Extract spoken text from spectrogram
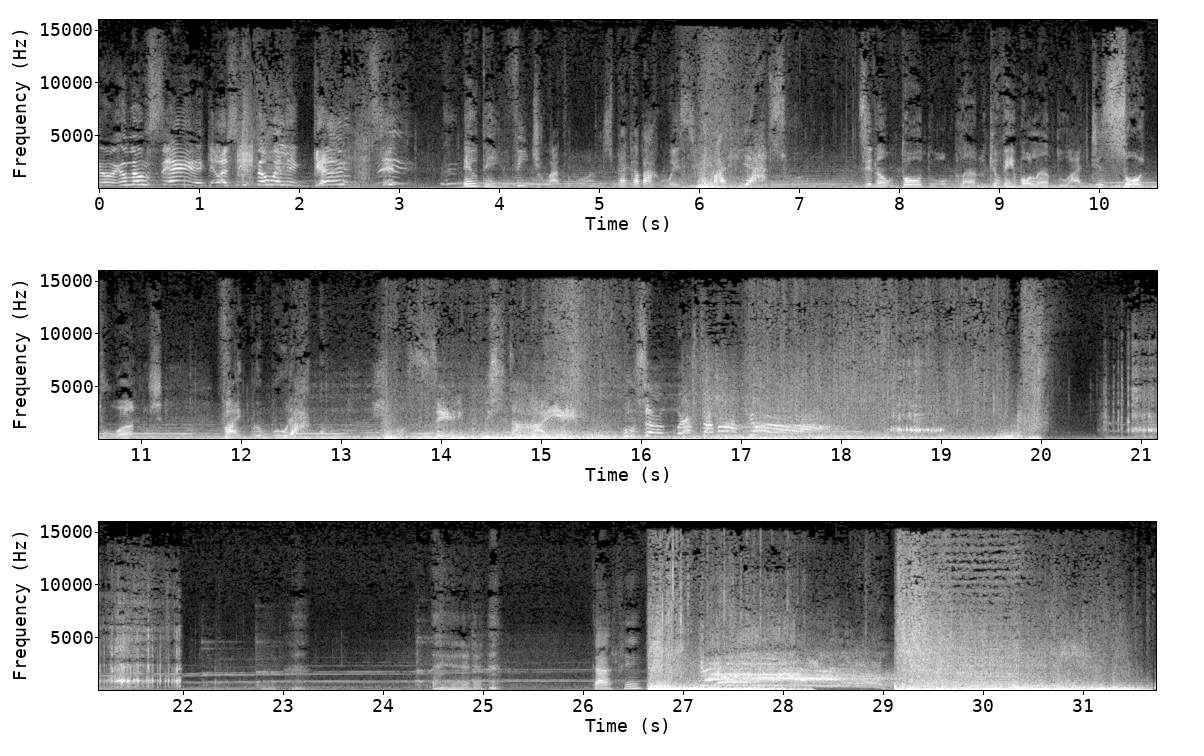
Eu, eu não sei, é que eu achei tão elegante. Eu tenho 24 horas para acabar com esse palhaço. Se não todo o plano que eu venho bolando há 18 anos vai pro buraco. E você está aí usando essa marca! Tá afim?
